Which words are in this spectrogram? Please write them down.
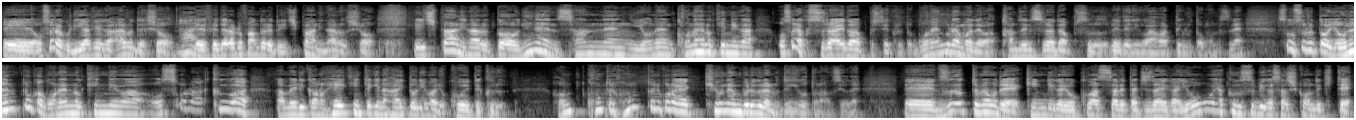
えーおそらく利上げがあるでしょう。はいで、フェデラルファンドレート1%になるでしょう。で、1%になると、2年、3年、4年、この辺の金利がおそらくスライドアップしてくると。5年ぐらいまでは完全にスライドアップする0.25が上がってくると思うんですね。そうすると、4年とか5年の金利は、おそらくはアメリカの平均的な配当利回りを超えてくる。ほん本当に、本当にこれ9年ぶりぐらいの出来事なんですよね。で、ずっと今まで金利が抑圧された時代がようやく薄日が差し込んできて、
